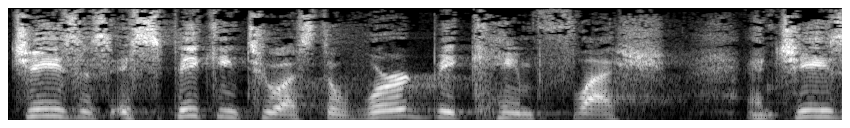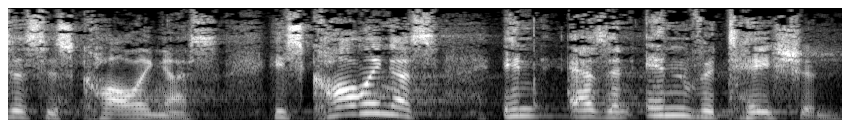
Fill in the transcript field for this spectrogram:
Jesus is speaking to us. The word became flesh and Jesus is calling us. He's calling us in, as an invitation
